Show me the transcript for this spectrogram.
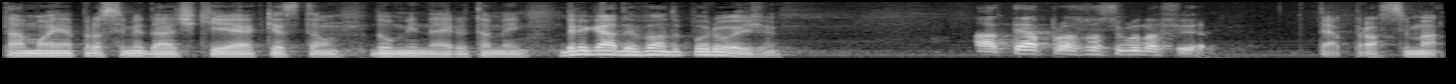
tamanha proximidade, que é a questão do minério também. Obrigado, Evandro, por hoje. Até a próxima segunda-feira. Até a próxima.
